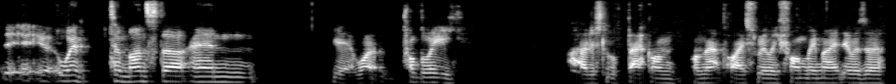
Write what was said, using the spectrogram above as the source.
it went to Munster and yeah, what probably I just look back on on that place really fondly, mate. There was a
